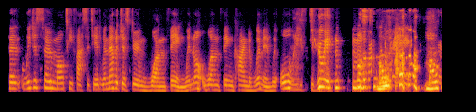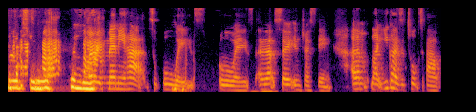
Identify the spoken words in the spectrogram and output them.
the, we're just so multifaceted. We're never just doing one thing. We're not one thing kind of women. We're always doing multiple things. Wearing many hats, always, always, and that's so interesting. Um, like you guys have talked about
